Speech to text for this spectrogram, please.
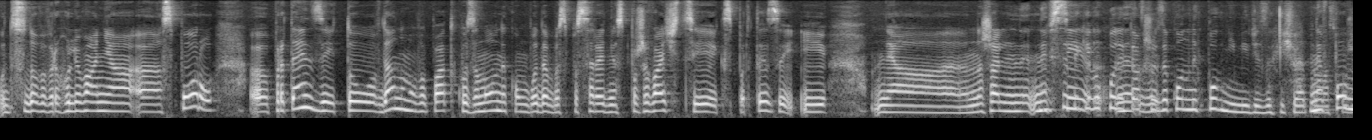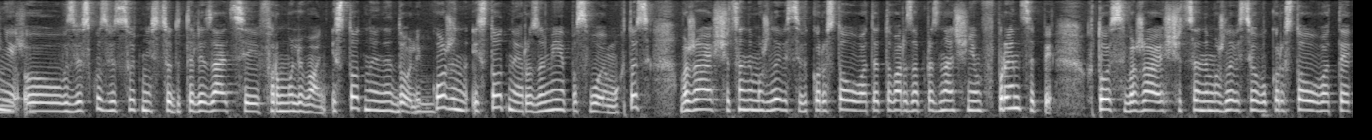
досудове врегулювання спору е, претензій, то в даному випадку замовником буде безпосередньо споживач цієї експертизи, і на жаль, не, не всі Все таки виходить не- так, що закон не в повній мірі захищає не в повній у зв'язку з відсутністю деталізації формулювань. Істотний недолік. Кожен істотний розуміє по-своєму. Хтось вважає, що це неможливість використовувати товар за призначенням в принципі. Хтось вважає, що це неможливість його використовувати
